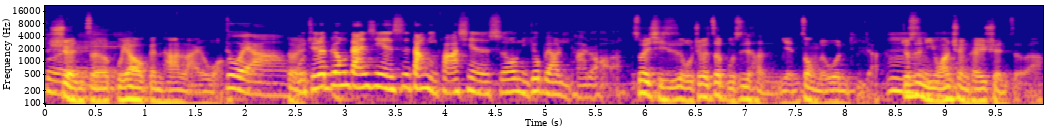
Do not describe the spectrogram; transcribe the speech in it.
选择不要跟他来往。对啊，对，我觉得不用担心的是，当你发现的时候，你就不要理他就好了。所以其实我觉得这不是很严重的问题啊，嗯，就是你完全可以选择啊。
